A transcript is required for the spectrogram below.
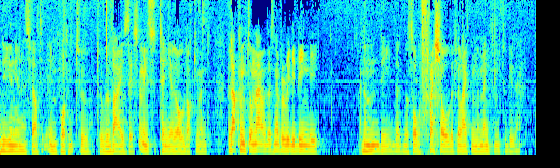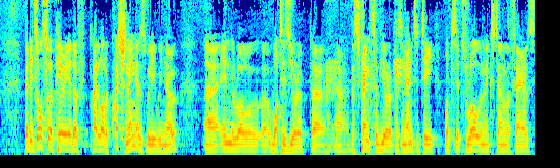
the Union has felt it important to, to revise this. I mean, it's a 10 year old document. But up until now, there's never really been the, the, the, the, sort of threshold, if you like, the momentum to do that. But it's also a period of quite a lot of questioning, as we, we know, uh, in the role, uh, what is Europe, uh, uh the strength of Europe as an entity, what's its role in external affairs.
